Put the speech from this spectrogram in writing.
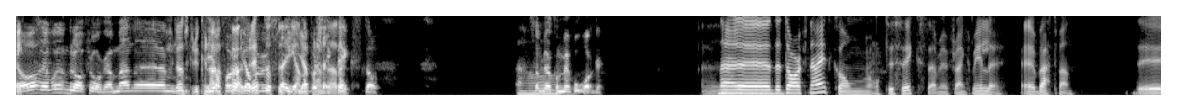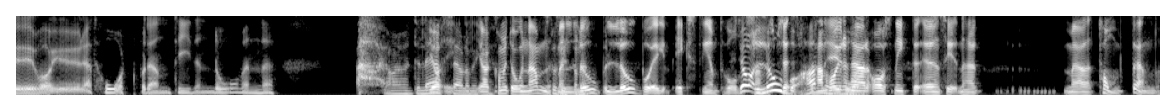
Ja, det var en bra fråga men... Eh, Skulle önska du kunde ha jag jag förberett oss lite säga grann på den där. X då, som jag kommer ihåg. Eh, När eh, The Dark Knight kom 86 där med Frank Miller, eh, Batman. Det var ju rätt hårt på den tiden då men eh, ah, jag har inte läst så jävla jag, mycket. jag kommer inte ihåg namnet men. Lobo, Lobo är extremt våldsam. Ja, Lobo, han han har ju den hård. här avsnittet, eh, den här med tomten. De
